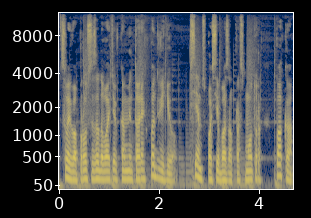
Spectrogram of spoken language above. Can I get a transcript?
свои вопросы задавайте в комментариях под видео. Всем спасибо за просмотр, пока.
